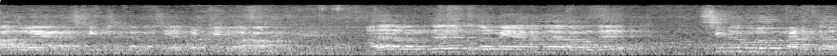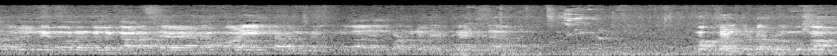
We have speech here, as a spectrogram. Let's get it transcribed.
ஆறு வகையான ஸ்கீம்ஸ் நம்ம செயல்படுத்திட்டு வரோம். அதில் வந்து முதன்மையானதாக வந்து சிறு குறு நடுத்தர தொழில் நிறுவனங்களுக்கான தேவையான மானிய கடன்கள். அதாவது மக்கள் தொடர்பு முகாம்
